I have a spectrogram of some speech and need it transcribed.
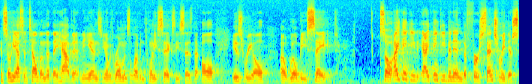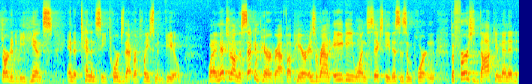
And so he has to tell them that they have it. And he ends, you know, with Romans 11, 26. He says that all Israel uh, will be saved. So I think, I think even in the first century, there started to be hints and a tendency towards that replacement view. What I mentioned on the second paragraph up here is around AD 160. This is important. The first documented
